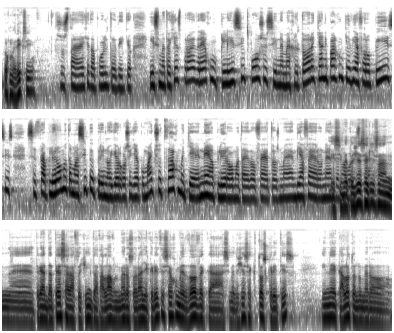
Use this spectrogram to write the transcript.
που έχουμε ρίξει, Σωστά, έχετε απόλυτο δίκιο. Οι συμμετοχές, Πρόεδρε, έχουν κλείσει. Πόσες είναι μέχρι τώρα και αν υπάρχουν και διαφοροποιήσει στα πληρώματα, μας είπε πριν ο Γιώργος Γιακουμάκης ότι θα έχουμε και νέα πληρώματα εδώ φέτος με ενδιαφέρον. Οι συμμετοχές έκλεισαν 34 ε, αυτοκίνητα θα λάβουν μέρος στο Ράλι Κρήτης. Έχουμε 12 συμμετοχές εκτός Κρήτης. Είναι καλό το νούμερο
